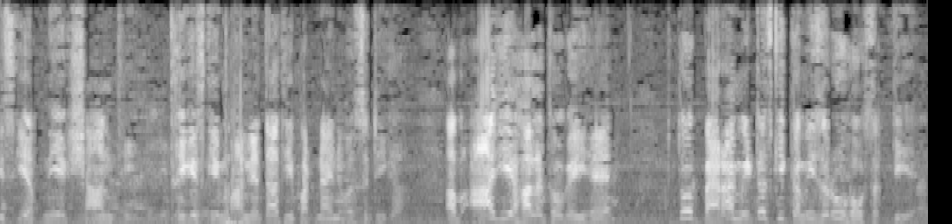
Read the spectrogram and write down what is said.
इसकी अपनी एक शान थी। एक इसकी मान्यता थी पटना यूनिवर्सिटी का। अब आज ये हालत हो गई है तो पैरामीटर्स की कमी ज़रूर हो सकती है।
